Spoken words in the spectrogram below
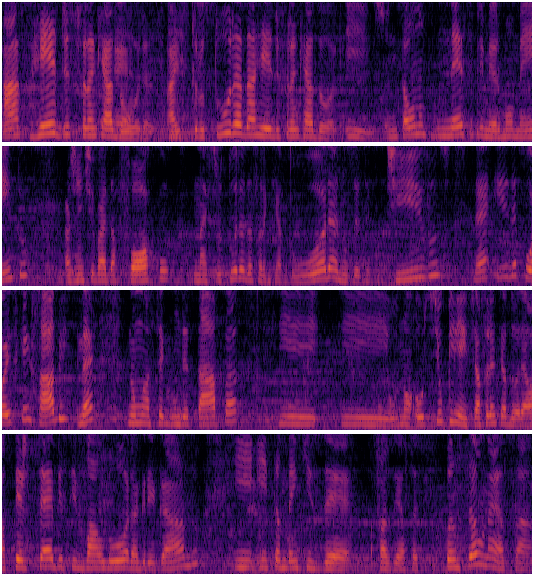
as redes franqueadoras, É, a estrutura da rede franqueadora. Isso. Então, no- nesse primeiro momento, a gente vai dar foco na estrutura da franqueadora, nos executivos, né? E depois, quem sabe, né? Numa segunda etapa, se, se, o, se o cliente, a franqueadora, ela percebe esse valor agregado e, e também quiser fazer essa expansão, né? Essa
